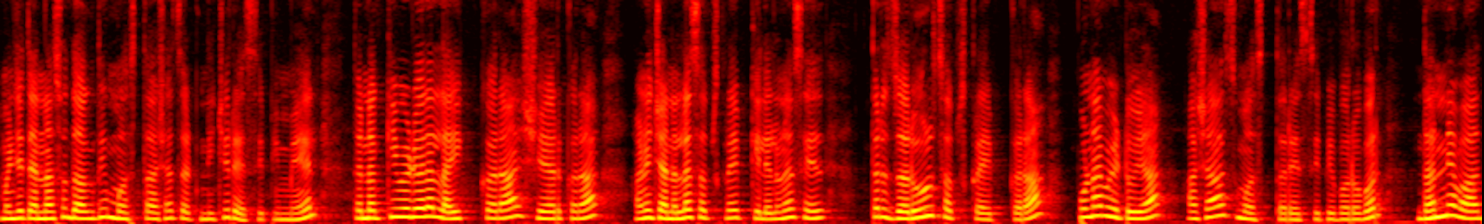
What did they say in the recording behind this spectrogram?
म्हणजे त्यांनासुद्धा अगदी मस्त अशा चटणीची रेसिपी मिळेल. तर नक्की व्हिडिओला लाईक करा शेअर करा आणि चॅनलला सबस्क्राईब केलेलं नसेल तर जरूर सबस्क्राईब करा. पुन्हा भेटूया अशाच मस्त रेसिपीबरोबर धन्यवाद.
